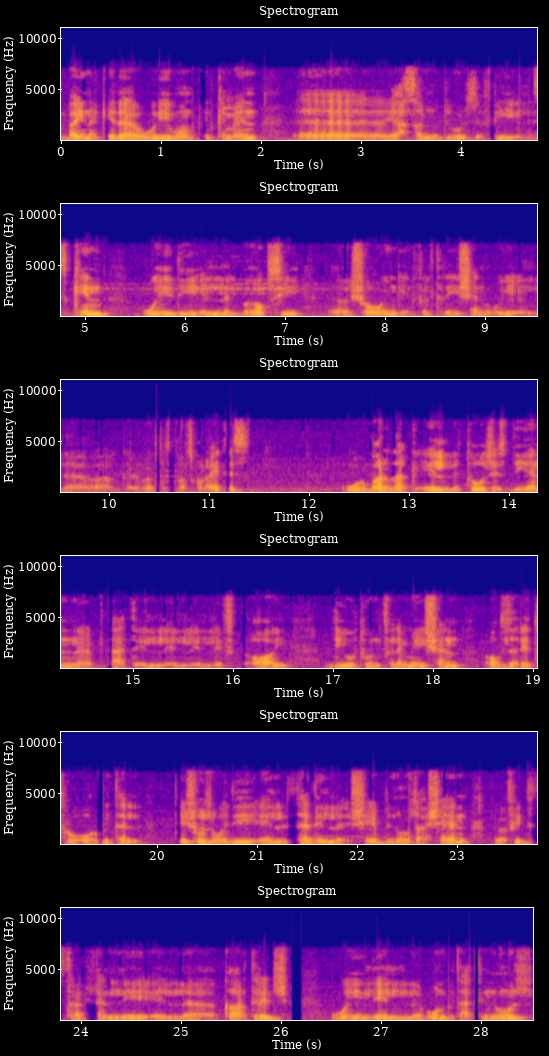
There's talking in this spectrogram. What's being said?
باينة كده. وممكن كمان آه، يحصل نوديولز في السكين ودي ال- البيوبسي شوينج انفلتريشن والجرانوتس فاسكولايتس وبرضك التوزس دي بتاعت الليفت اي due to inflammation of the retroorbital tissues. ودي ال saddle shaped nose عشان بيبقى فيه destruction لل cartilage ولل bone بتاعت ال nose.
